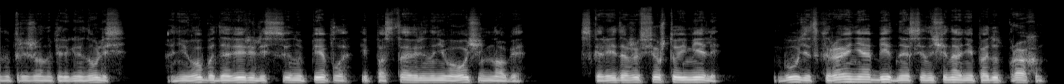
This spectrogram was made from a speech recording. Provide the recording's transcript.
напряженно переглянулись. Они оба доверились сыну пепла и поставили на него очень многое. Скорее даже все, что имели. Будет крайне обидно, если начинания пойдут прахом.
